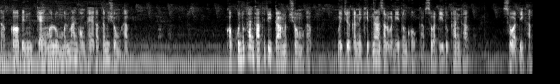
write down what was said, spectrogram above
ครับก็เป็นแกงมะรุมบ้านๆของแท้ครับท่านผู้ชมครับ ขอบคุณทุกท่านครับที่ติดตามรับชมครับ ไว้เจอกันในคลิปหน้าสำหรับวันนี้ต้องขอกลับสวัสดีทุกท่านครับ สวัสดีครับ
